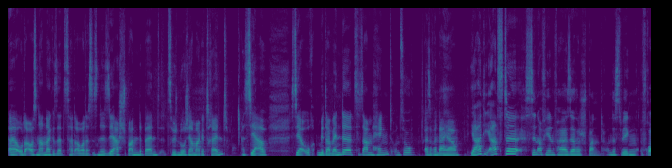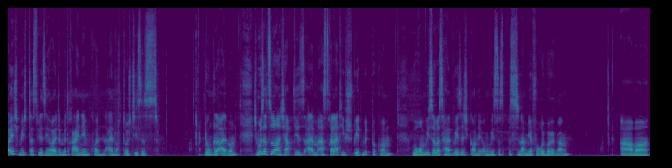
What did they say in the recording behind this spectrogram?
äh, oder auseinandergesetzt hat, aber das ist eine sehr spannende Band. Zwischendurch ja mal getrennt. Sehr, sehr auch mit der Wende zusammenhängt und so. Also von daher, ja, die Ärzte sind auf jeden Fall sehr, sehr spannend. Und deswegen freue ich mich, dass wir sie heute mit reinnehmen konnten, einfach durch dieses Dunkelalbum. Ich muss dazu sagen, ich habe dieses Album erst relativ spät mitbekommen. Warum, wieso, weshalb, weiß ich gar nicht. Irgendwie ist das ein bisschen an mir vorübergegangen. Aber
